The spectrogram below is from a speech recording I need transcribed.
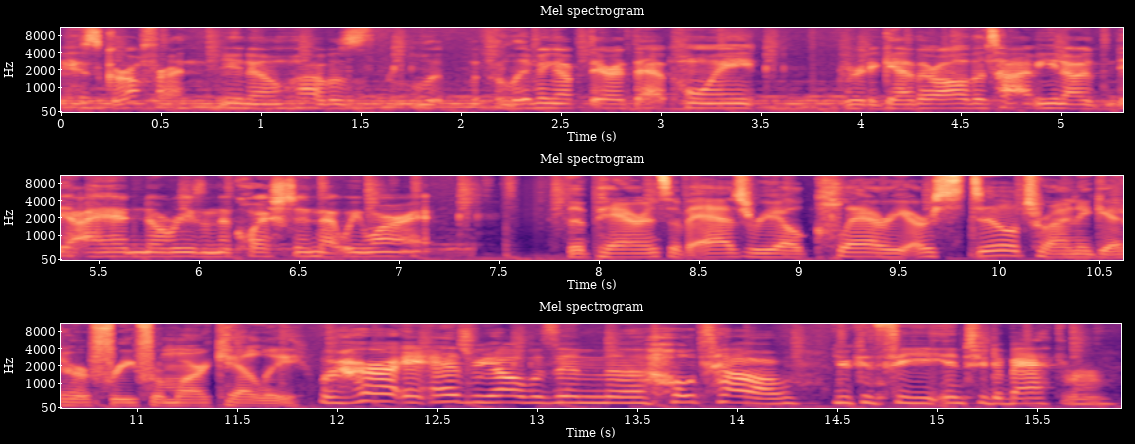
his girlfriend. You know, I was li- living up there at that point. We were together all the time. You know, I had no reason to question that we weren't. The parents of Azriel Clary are still trying to get her free from R. Kelly. When her and Azriel was in the hotel, you can see into the bathroom.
